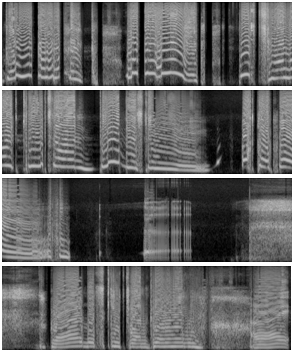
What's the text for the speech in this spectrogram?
What the heck? What the heck? This troller keeps on doing this to me! Oh! Well, let's keep on going. Alright.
